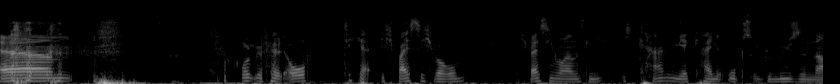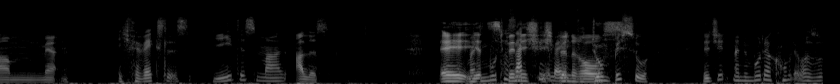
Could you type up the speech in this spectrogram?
Ähm. und mir fällt auf, Digga, ich weiß nicht warum. Ich weiß nicht, woran es liegt. Ich kann mir keine Obst- und Gemüsenamen merken. Ich verwechsel es jedes Mal alles. Ey, Meine jetzt Mutter bin ich, ich immer, bin ey, wie raus. dumm bist du? Legit, meine Mutter kommt immer so,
